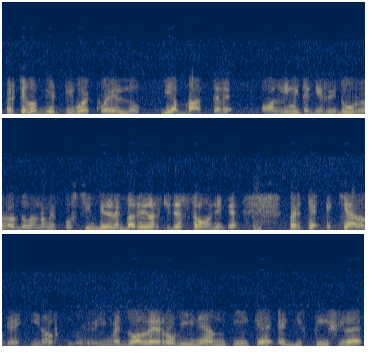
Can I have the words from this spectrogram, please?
perché l'obiettivo è quello di abbattere o al limite di ridurre laddove non è possibile le barriere architettoniche, perché è chiaro che in, alc- in mezzo alle rovine antiche è difficile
